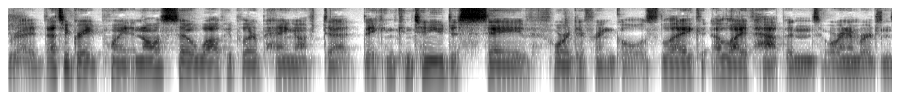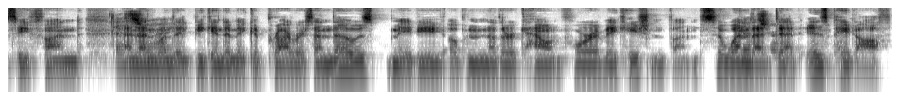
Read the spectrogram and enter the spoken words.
Right. That's a great point. And also, while people are paying off debt, they can continue to save for different goals, like a life happens or an emergency fund. That's and then when they begin to make good progress on those, maybe open another account for a vacation fund. So when That's that right. debt is paid off,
